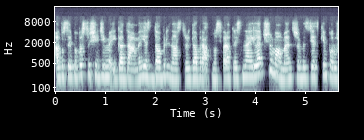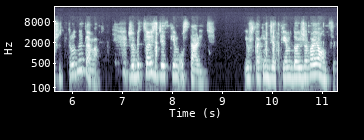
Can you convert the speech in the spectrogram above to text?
albo sobie po prostu siedzimy i gadamy, jest dobry nastrój, dobra atmosfera, to jest najlepszy moment, żeby z dzieckiem poruszyć trudny temat, żeby coś z dzieckiem ustalić, już z takim dzieckiem dojrzewającym.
